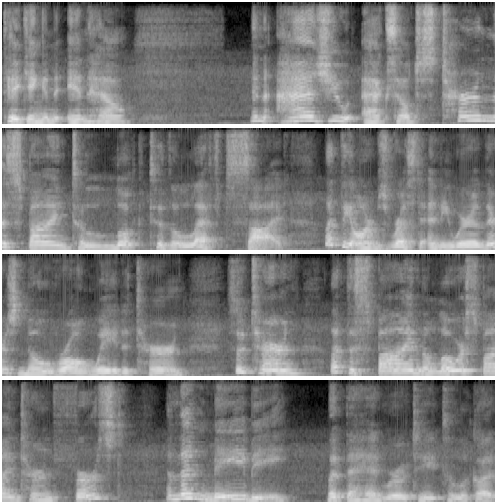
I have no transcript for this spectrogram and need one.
taking an inhale. And as you exhale, just turn the spine to look to the left side. Let the arms rest anywhere. There's no wrong way to turn. So turn, let the spine, the lower spine turn first, and then maybe let the head rotate to look out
